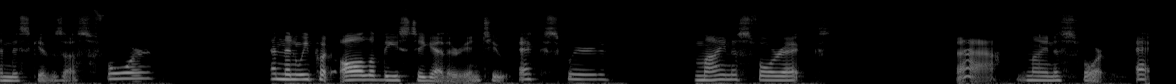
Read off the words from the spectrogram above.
and this gives us 4. And then we put all of these together into x squared minus 4x, ah, minus 4x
